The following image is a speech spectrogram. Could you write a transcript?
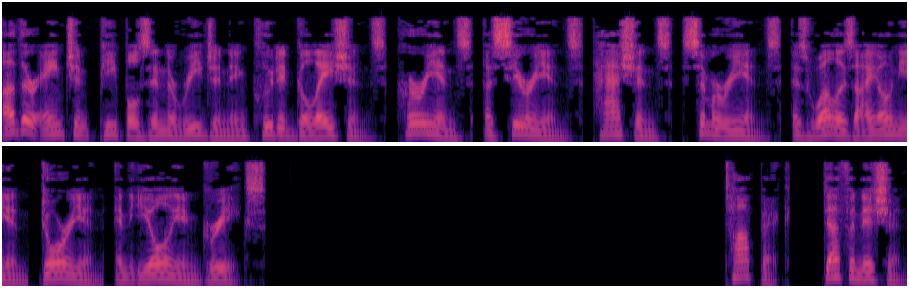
Other ancient peoples in the region included Galatians, Hurrians, Assyrians, Hattians, Cimmerians, as well as Ionian, Dorian, and Aeolian Greeks. Definition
